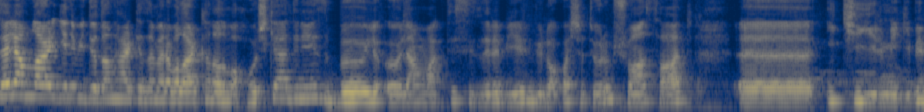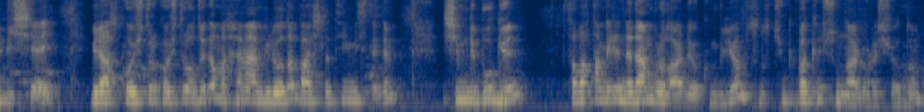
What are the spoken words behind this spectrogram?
Selamlar yeni videodan herkese merhabalar kanalıma hoş geldiniz. Böyle öğlen vakti sizlere bir vlog başlatıyorum. Şu an saat e, 2.20 gibi bir şey. Biraz koştur koştur olacak ama hemen vlogu da başlatayım istedim. Şimdi bugün sabahtan beri neden buralarda yokum biliyor musunuz? Çünkü bakın şunlarla uğraşıyordum.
